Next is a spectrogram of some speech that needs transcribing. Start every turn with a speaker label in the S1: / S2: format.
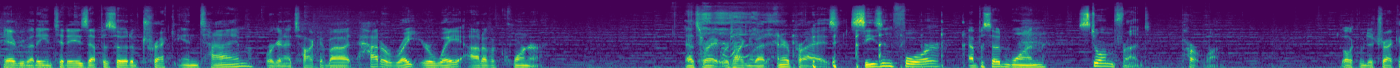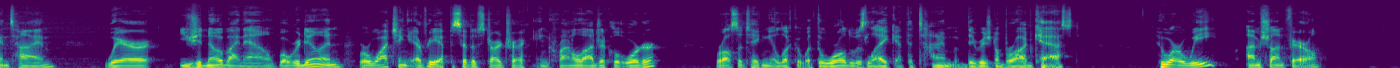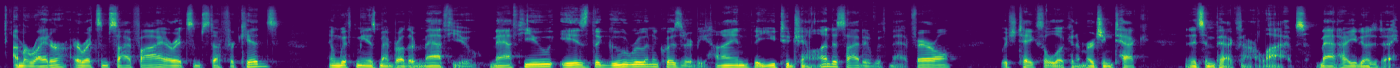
S1: Hey, everybody. In today's episode of Trek in Time, we're going to talk about how to write your way out of a corner. That's right. We're talking about Enterprise, Season 4, Episode 1, Stormfront, Part 1. Welcome to Trek in Time, where you should know by now what we're doing. We're watching every episode of Star Trek in chronological order. We're also taking a look at what the world was like at the time of the original broadcast. Who are we? I'm Sean Farrell. I'm a writer. I write some sci fi, I write some stuff for kids. And with me is my brother Matthew. Matthew is the guru and inquisitor behind the YouTube channel Undecided with Matt Farrell, which takes a look at emerging tech and its impact on our lives. Matt, how are you doing today?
